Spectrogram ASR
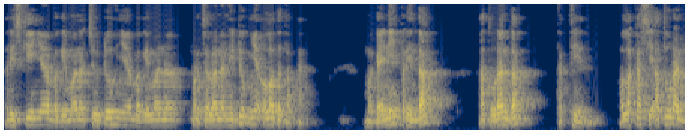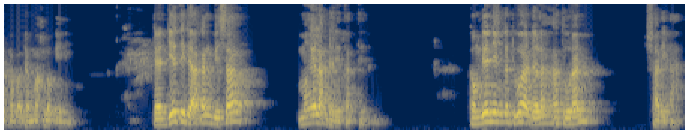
rizkinya, bagaimana jodohnya, bagaimana perjalanan hidupnya Allah tetapkan. Maka ini perintah aturan tak takdir. Allah kasih aturan kepada makhluk ini. Dan dia tidak akan bisa mengelak dari takdir. Kemudian yang kedua adalah aturan syariat.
